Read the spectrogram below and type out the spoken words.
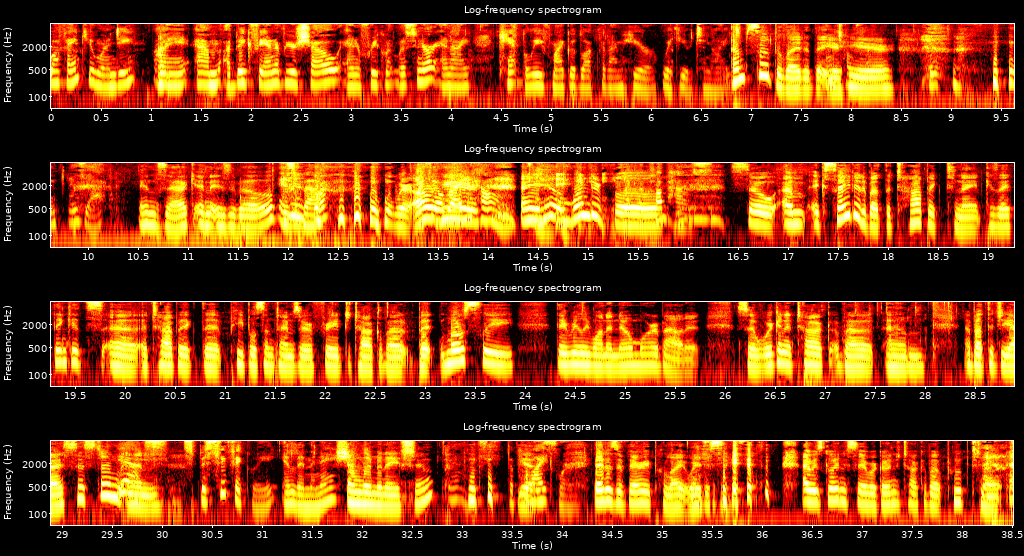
Well, thank you, Wendy. I am a big fan of your show and a frequent listener, and I can't believe my good luck that I'm here with you tonight. I'm so delighted that And you're Topher. here. and Zach. And Zach and Isabel. Isabel. We're I all feel here. right at home. I know, wonderful. clubhouse. So I'm excited about the topic tonight because I think it's uh, a topic that people sometimes are afraid to talk about, but mostly they really want to know more about it. So we're going to talk about um, about the GI system Yes, and specifically elimination. elimination. Yes, the Yes. polite word. That is a very polite way Yes, to say it. I was going to say we're going to talk about poop tonight.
